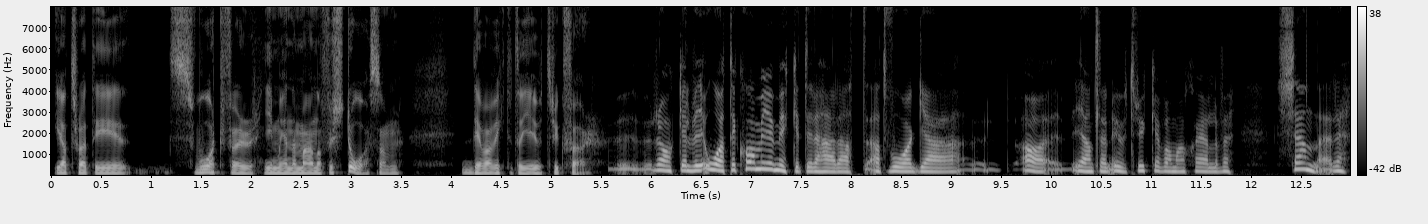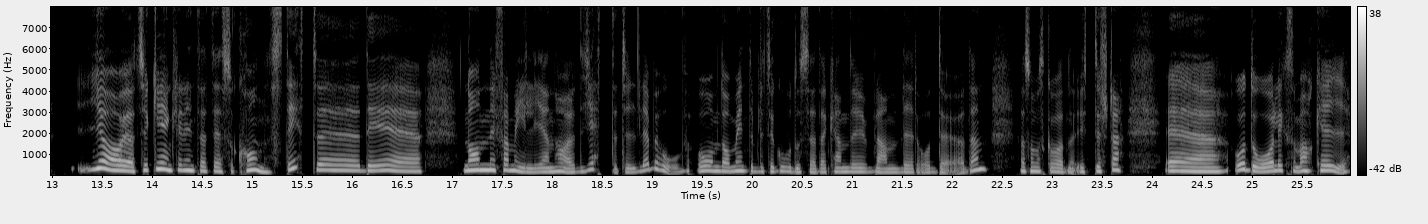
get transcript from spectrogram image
jag tror att det är svårt för gemene man att förstå som det var viktigt att ge uttryck för. Rakel, vi återkommer ju mycket till det här att, att våga ja, egentligen uttrycka vad man själv känner. Ja, jag tycker egentligen inte att det är så konstigt. Eh, det är, någon i familjen har ett jättetydliga behov och om de inte blir tillgodosedda kan det ibland bli då döden, alltså som ska vara den yttersta. Eh, och då liksom, okej, okay,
